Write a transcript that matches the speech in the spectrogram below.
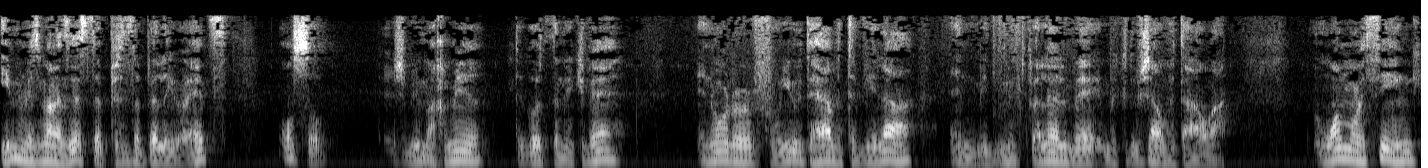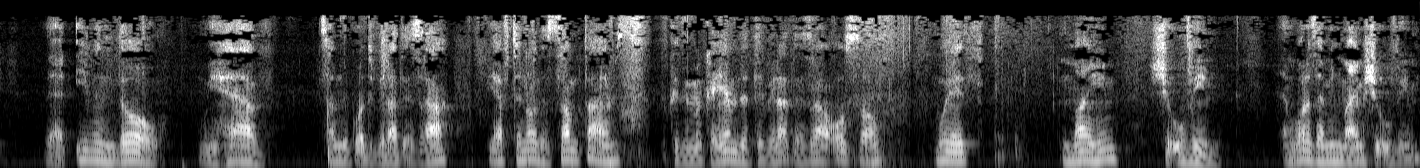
even בזמן הזה, סטפל ליועץ, also, should be מחמיר to go to the mikveh, in order for you to have a tevilah and מתפלל בקדושה ובטהרה. One more thing, that even though we have something called Ezra, you have to know that sometimes you could Mekayem the Tevilat Ezra also with Maim She'uvim. And what does that mean, Maim She'uvim?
